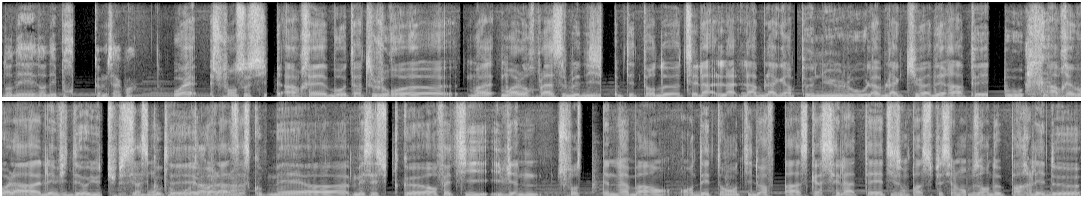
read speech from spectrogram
dans des, dans des projets comme ça, quoi. Ouais, je pense aussi. Après, bon, t'as toujours. euh, moi, moi, à leur place, je me dis, j'ai peut-être peur de, tu sais, la, la, la blague un peu nulle ou la blague qui va déraper. Ou... Après, voilà, les vidéos YouTube, Ça se coupe au monté, montage, voilà, voilà. ça se coupe. Mais, euh, mais c'est sûr que, en fait, ils, ils viennent, je pense qu'ils viennent là-bas en, en détente. Ils doivent pas se casser la tête. Ils ont pas spécialement besoin de parler d'eux.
